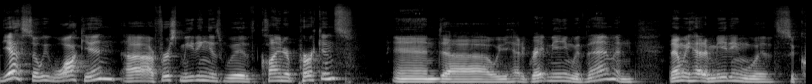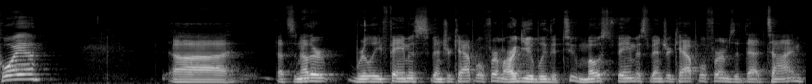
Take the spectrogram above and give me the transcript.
yeah. So we walk in. Uh, our first meeting is with Kleiner Perkins, and uh, we had a great meeting with them. And then we had a meeting with Sequoia. That's another really famous venture capital firm, arguably the two most famous venture capital firms at that time.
